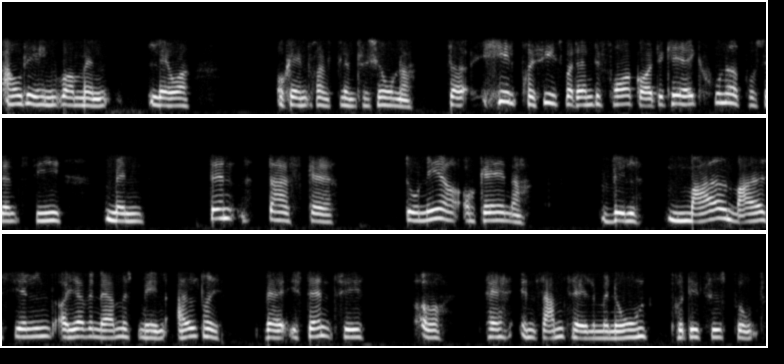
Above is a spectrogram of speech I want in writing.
afdeling, hvor man laver organtransplantationer. Så helt præcis, hvordan det foregår, det kan jeg ikke 100% sige. Men den, der skal donere organer, vil meget, meget sjældent, og jeg vil nærmest mene aldrig være i stand til at have en samtale med nogen på det tidspunkt.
